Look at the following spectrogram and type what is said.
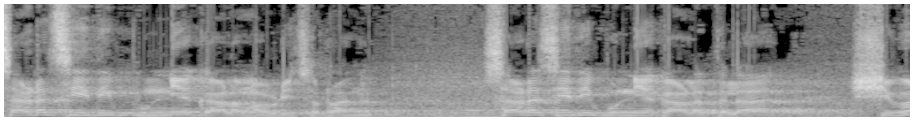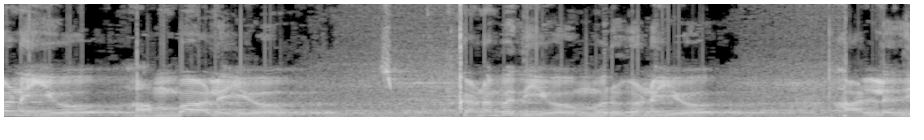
சடசீதி புண்ணிய காலம் அப்படின்னு சொல்கிறாங்க சடசீதி புண்ணிய காலத்தில் சிவனையோ அம்பாளையோ கணபதியோ முருகனையோ அல்லது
